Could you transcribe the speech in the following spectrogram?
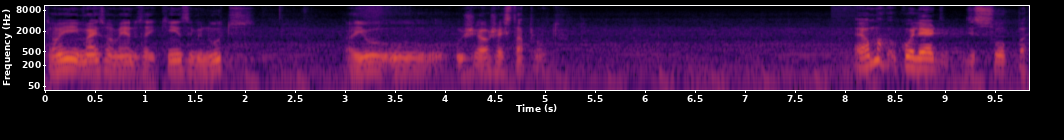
Então em mais ou menos aí 15 minutos aí o, o, o gel já está pronto. É uma colher de sopa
